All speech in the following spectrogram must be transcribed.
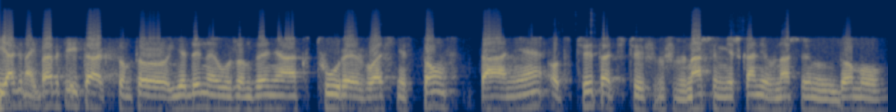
Jak najbardziej tak. Są to jedyne urządzenia, które właśnie są w stanie odczytać, czy w- naszym mieszkaniu, w naszym domu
